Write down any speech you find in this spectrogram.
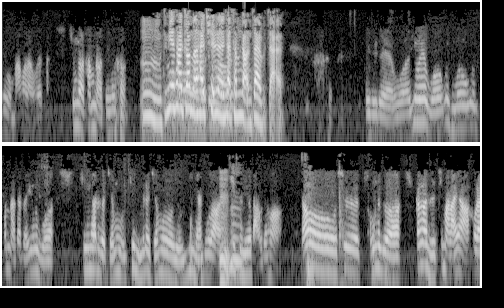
就麻烦了。我说听不到参谋长声音了。嗯，今天他专门还确认了一下参谋长在不在，对对对，我因为我为什么问参谋长在不在？因为我听他这个节目，听你们的节目有一年多了，嗯一直没有打过电话。然后是从那个刚开始喜马拉雅，后来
